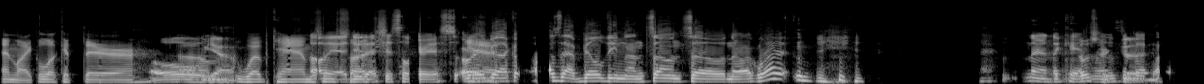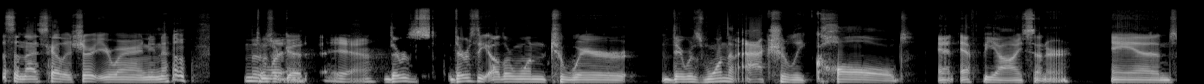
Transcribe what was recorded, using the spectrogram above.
and like look at their Oh, um, yeah. webcams Oh and yeah, such. dude, that shit's hilarious. Or they'd be like, oh, "How's that building on so and so?" And they're like, "What?" They're in the camera. Those are It's like, "Oh, That's a nice color shirt you're wearing, you know. Those are good. Yeah. there was, there was the other one to where there was one that actually called an FBI center and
